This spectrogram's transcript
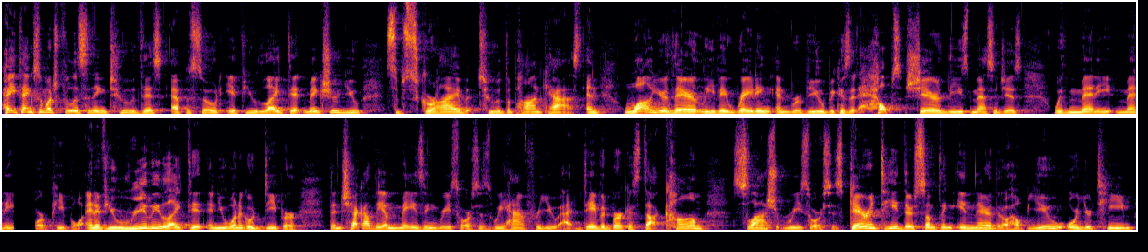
Hey, thanks so much for listening to this episode. If you liked it, make sure you subscribe to the podcast. And while you're there, leave a rating and review because it helps share these messages with many, many more people. And if you really liked it and you want to go deeper, then check out the amazing resources we have for you at davidburkus.com slash resources. Guaranteed there's something in there that'll help you or your team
